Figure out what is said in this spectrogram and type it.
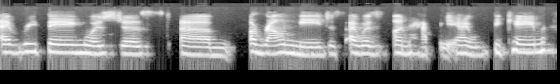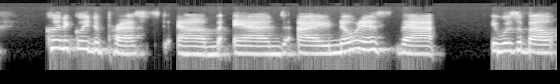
everything was just um, around me. Just I was unhappy. I became clinically depressed, um, and I noticed that it was about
